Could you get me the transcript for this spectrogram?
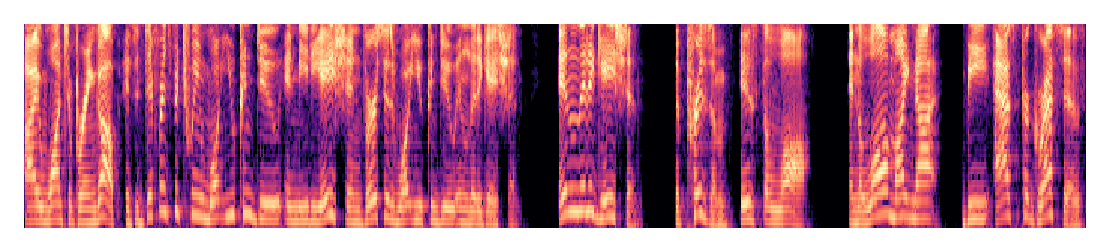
I want to bring up is the difference between what you can do in mediation versus what you can do in litigation. In litigation, the prism is the law, and the law might not be as progressive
